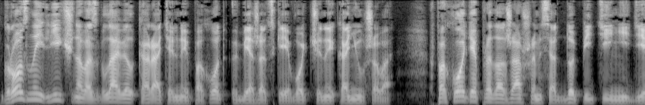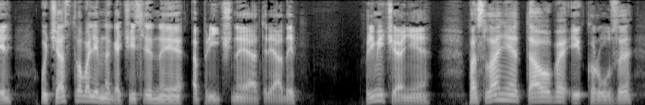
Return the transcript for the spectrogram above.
Грозный лично возглавил карательный поход в бежецкие вотчины Конюшева. В походе, продолжавшемся до пяти недель, участвовали многочисленные опричные отряды. Примечание. Послание Таубе и Крузе –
